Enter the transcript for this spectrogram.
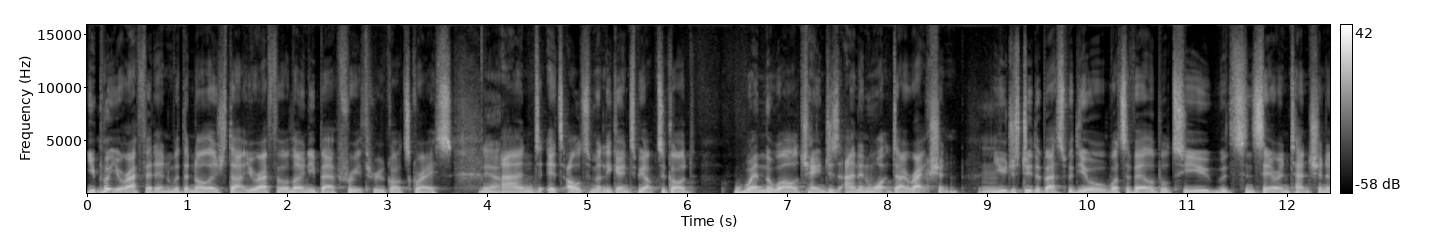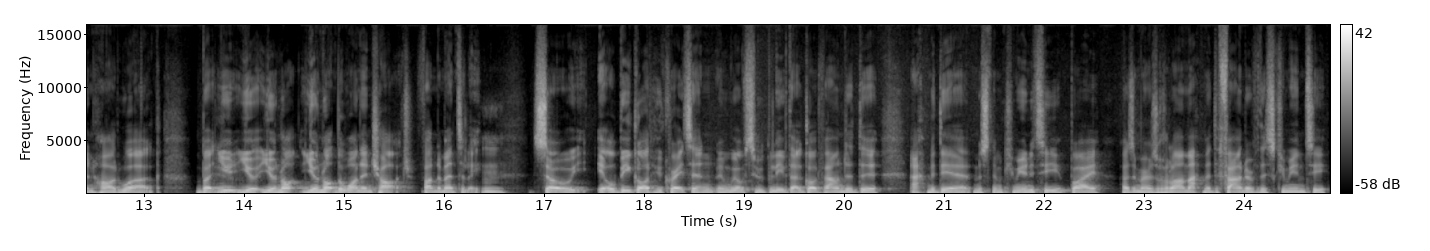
You put your effort in with the knowledge that your effort will only bear fruit through God's grace. Yeah. And it's ultimately going to be up to God when the world changes and in what direction. You just do the best with your what's available to you with sincere intention and hard work. But you you you're not you're not the one in charge fundamentally. So it'll be God who creates it, and and we obviously believe that God founded the Ahmadiyya Muslim community by Hazrat Mirza Ghulam Ahmad, the founder of this community,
